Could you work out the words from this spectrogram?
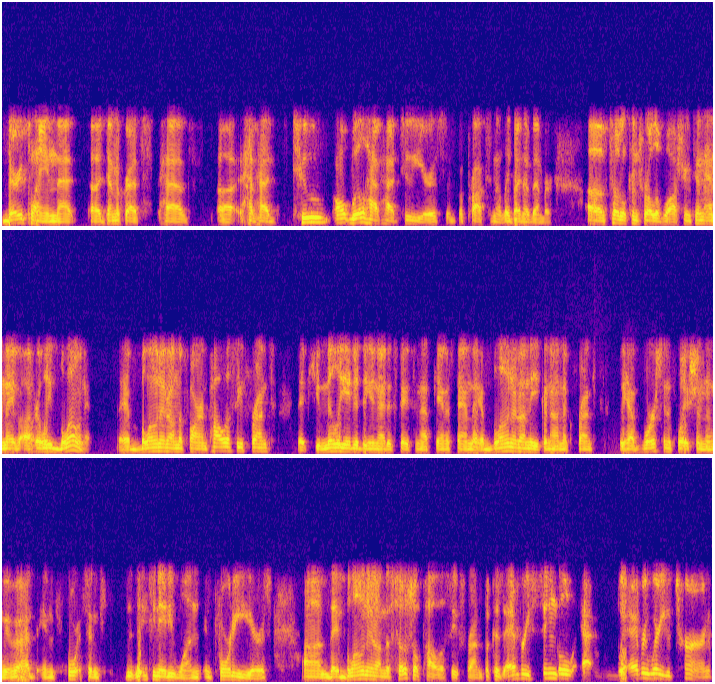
very plain that uh, Democrats have uh, have had two, will have had two years approximately by November of total control of Washington, and they've utterly blown it. They have blown it on the foreign policy front. They've humiliated the United States and Afghanistan. They have blown it on the economic front. We have worse inflation than we've had in four, since 1981 in 40 years. Um, they've blown it on the social policy front because every single, everywhere you turn,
